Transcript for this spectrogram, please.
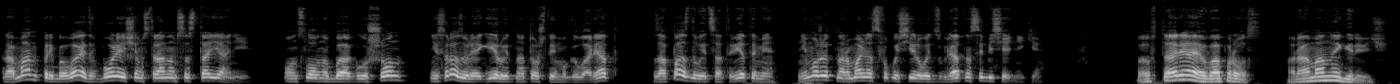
Роман пребывает в более чем странном состоянии. Он словно бы оглушен, не сразу реагирует на то, что ему говорят, запаздывает с ответами, не может нормально сфокусировать взгляд на собеседнике. Повторяю вопрос. Роман Игоревич,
